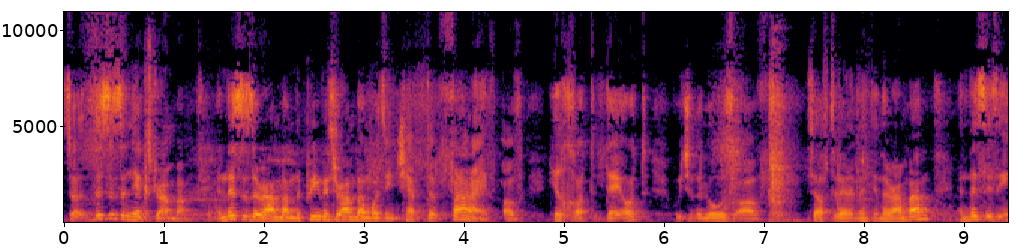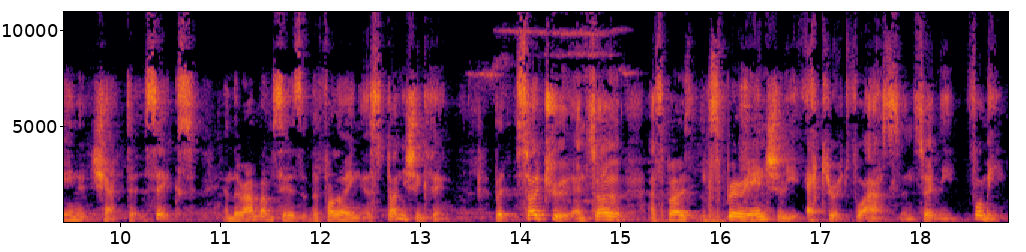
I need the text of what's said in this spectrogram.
So this is the next Rambam. And this is the Rambam. The previous Rambam was in chapter 5 of Hilchot Deot, which are the laws of self-development in the Rambam. And this is in chapter 6. And the Rambam says the following astonishing thing, but so true and so, I suppose, experientially accurate for us, and certainly for me.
